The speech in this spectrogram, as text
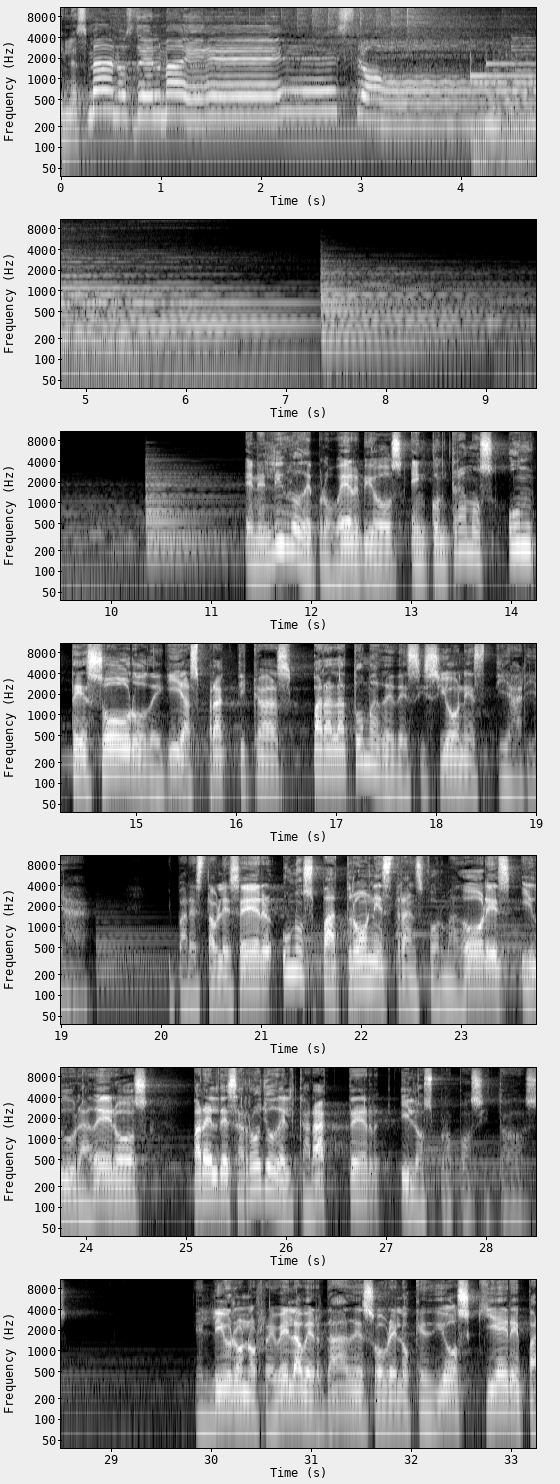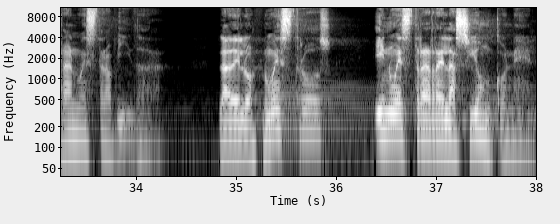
en las manos del Maestro. En el libro de Proverbios encontramos un tesoro de guías prácticas para la toma de decisiones diaria y para establecer unos patrones transformadores y duraderos para el desarrollo del carácter y los propósitos. El libro nos revela verdades sobre lo que Dios quiere para nuestra vida, la de los nuestros y nuestra relación con Él.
